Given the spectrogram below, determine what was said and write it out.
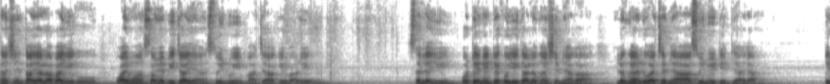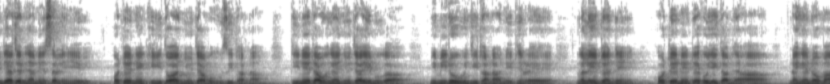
တန့်ရှင်းသာယာလှပရေးကိုဝိုင်းဝန်းဆောင်ရွက်ပေးကြရန်ဆွေးနွေးမှာကြားခဲ့ပါသည်ဆက်လက်၍ဟိုတယ်နှင့်ဒက်ခိုရိပ်သာလုပ်ငန်းရှင်များကလုပ်ငန်းလိုအပ်ချက်များအားဆွေးနွေးတင်ပြရာတင်ပြချက်များနှင့်ဆက်လျင်း၍ဟိုတယ်နှင့်ခီးသွွားညွှန်ကြားမှုဦးစီးဌာနပြည်내တာဝန်ခံညွှန်ကြားရေးမှူးက မိမိတို့ဝင်ကြီးဌာနအနေဖြင့်လည်းငလင်တန်နှင့်ဟိုတယ်နှင့်ဒက်ခိုရိပ်သာများအားနိုင်ငံတော်မှ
